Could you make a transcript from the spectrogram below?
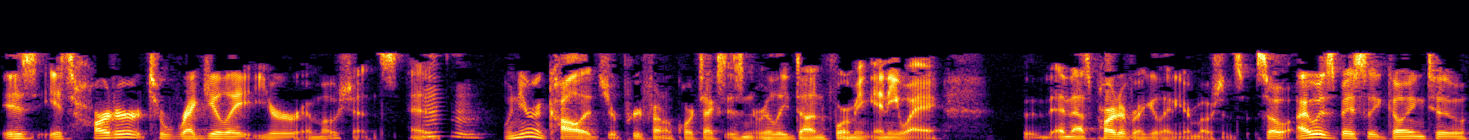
is it's harder to regulate your emotions and Mhm. when you're in college your prefrontal cortex isn't really done forming anyway and that's part of regulating your emotions. So i was basically going to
